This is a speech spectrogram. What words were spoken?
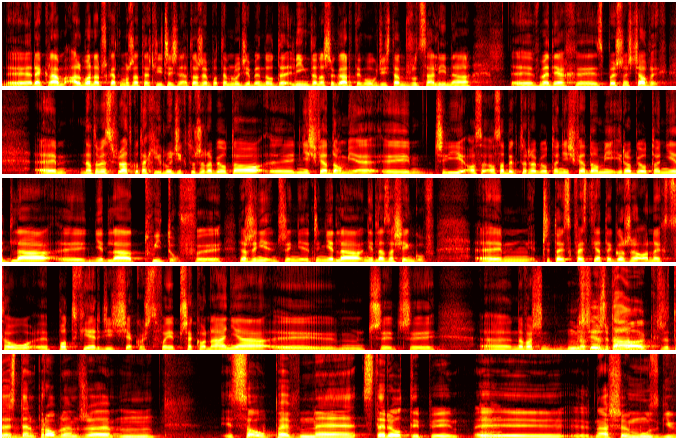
reklam, albo na przykład można też liczyć na to, że potem ludzie będą link do naszego artykułu gdzieś tam wrzucali na, e, w mediach e, społecznościowych. E, natomiast w przypadku takich ludzi, którzy robią to nieświadomie, czyli osoby, które robią to nieświadomie i robią to nie dla, nie dla tweetów, znaczy nie, czy nie, czy nie, dla, nie dla zasięgów. Czy to jest kwestia tego, że one chcą potwierdzić jakoś swoje przekonania, czy, czy no właśnie. Myślę, że tak, że to jest mhm. ten problem, że. Mm, są pewne stereotypy. Mhm. E, nasze mózgi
